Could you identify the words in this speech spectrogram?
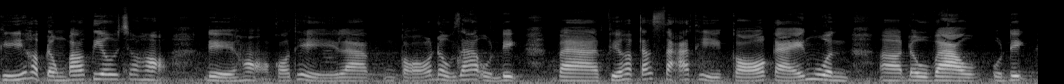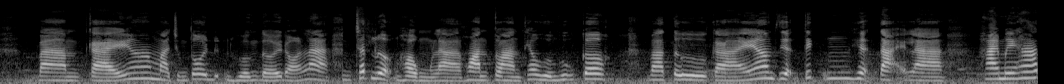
Ký hợp đồng bao tiêu cho họ để họ có thể là có đầu ra ổn định. Và phía hợp tác xã thì có cái nguồn đầu vào ổn định và cái mà chúng tôi định hướng tới đó là chất lượng hồng là hoàn toàn theo hướng hữu cơ và từ cái diện tích hiện tại là 20h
